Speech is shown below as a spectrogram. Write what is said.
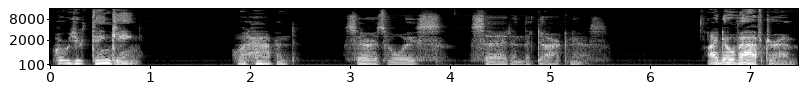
What were you thinking? What happened? Sarah's voice said in the darkness. I dove after him.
